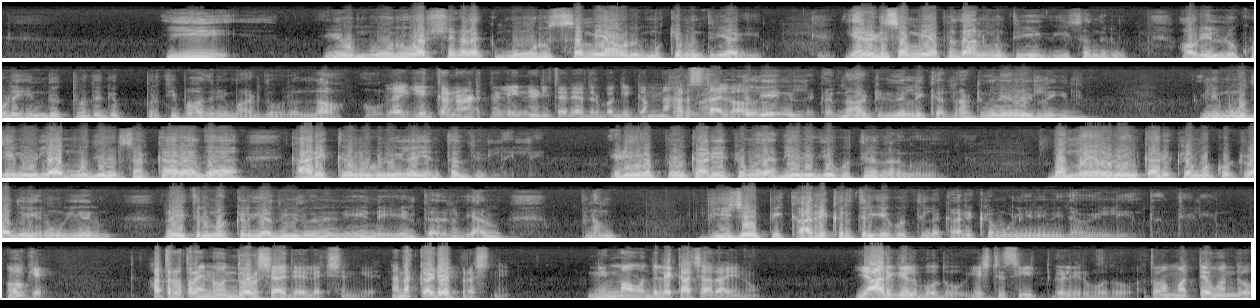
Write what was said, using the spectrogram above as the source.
ಈ ಮೂರು ವರ್ಷಗಳ ಮೂರು ಸಮಯ ಅವರು ಮುಖ್ಯಮಂತ್ರಿಯಾಗಿ ಎರಡು ಸಮಯ ಪ್ರಧಾನಮಂತ್ರಿ ಈ ಸಂದರ್ಭ ಅವರೆಲ್ಲೂ ಕೂಡ ಹಿಂದುತ್ವದ ಪ್ರತಿಪಾದನೆ ಮಾಡಿದವರಲ್ಲ ಕರ್ನಾಟಕದಲ್ಲಿ ಏನು ನಡೀತಾ ಇದೆ? ಅದ್ರ ಬಗ್ಗೆ ಗಮನ ಹರಿಸ್ತಾ ಕರ್ನಾಟಕದಲ್ಲಿ ಏನಿಲ್ಲ. ಕರ್ನಾಟಕದಲ್ಲಿ ಕರ್ನಾಟಕದಲ್ಲಿ ಏನೋ ಇಲ್ಲ. ಇಲ್ಲಿ ಇಲ್ಲಿ ಮೋದಿನೂ ಇಲ್ಲ, ಮೋದಿಯವ್ರ ಸರ್ಕಾರದ ಕಾರ್ಯಕ್ರಮಗಳು ಇಲ್ಲ, ಎಂಥದ್ದು ಇಲ್ಲ ಇಲ್ಲಿ. ಯಡಿಯೂರಪ್ಪನವ್ರ ಕಾರ್ಯಕ್ರಮ ಅದೇನಿದೆಯೋ ಗೊತ್ತಿಲ್ಲ ನನಗೂ. ಬೊಮ್ಮಯ್ಯ ಅವರು ಏನು ಕಾರ್ಯಕ್ರಮ ಕೊಟ್ಟರು ಅದು ಏನೂ ಏನು ರೈತರ ಮಕ್ಕಳಿಗೆ ಅದು ಇದು ಏನು ಹೇಳ್ತಾ ಇದ್ದಾರೆ, ಅದು ಯಾರು ನಮ್ಮ ಬಿ ಜೆ ಪಿ ಕಾರ್ಯಕರ್ತರಿಗೆ ಗೊತ್ತಿಲ್ಲ ಕಾರ್ಯಕ್ರಮಗಳು ಏನೇನಿದ್ದಾವೆ ಇಲ್ಲಿ ಅಂತಂತೇಳಿ. ಓಕೆ ಹತ್ರ ಹತ್ರ ಒಂದು ವರ್ಷ ಇದೆ ಎಲೆಕ್ಷನ್ಗೆ ನನ್ನ ಕಡೆ ಪ್ರಶ್ನೆ, ನಿಮ್ಮ ಒಂದು ಲೆಕ್ಕಾಚಾರ ಏನು? ಯಾರು ಗೆಲ್ಬೋದು? ಎಷ್ಟು ಸೀಟ್ಗಳಿರ್ಬೋದು ಅಥವಾ ಮತ್ತೆ ಒಂದು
